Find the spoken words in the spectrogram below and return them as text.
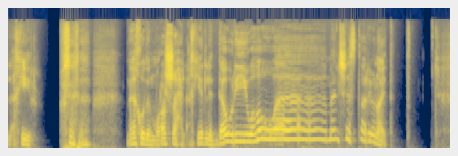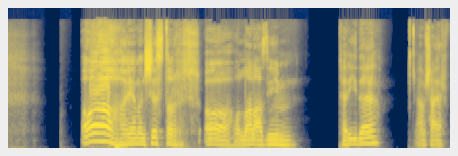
الأخير. ناخد المرشح الأخير للدوري وهو مانشستر يونايتد. آه يا مانشستر. آه والله العظيم الفريق ده أنا مش عارف.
